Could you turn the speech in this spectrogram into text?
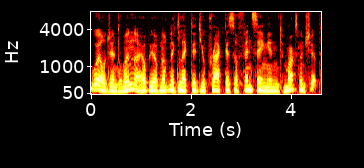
Well, gentlemen, I hope you have not neglected your practice of fencing and marksmanship.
